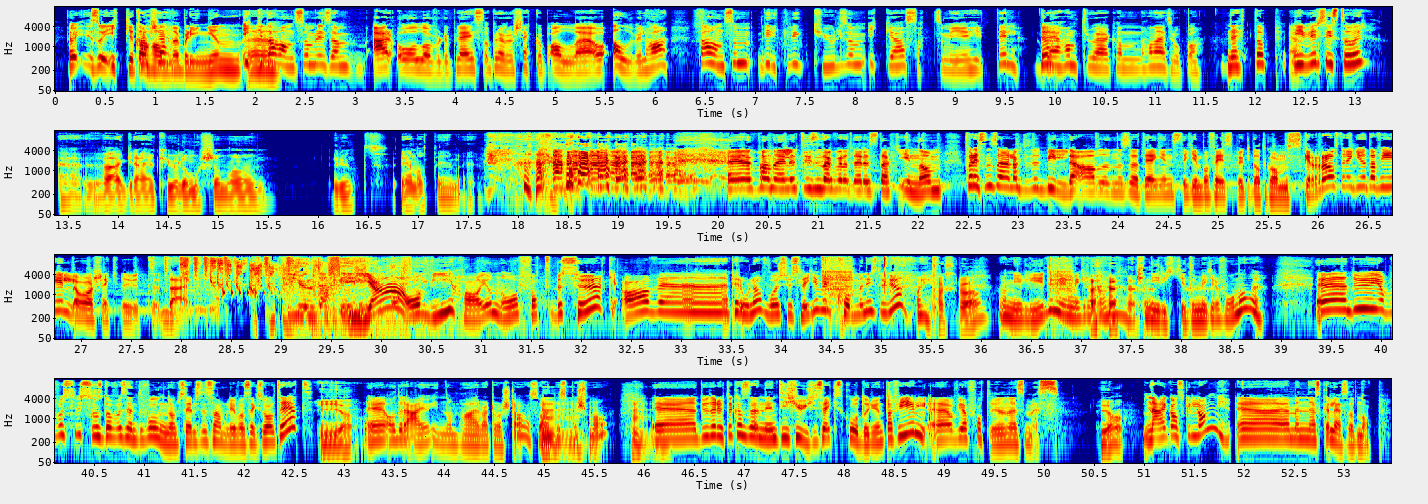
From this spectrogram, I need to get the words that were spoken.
Så ikke ta Kanskje. han med blingen. Ikke eh, ta han som liksom er all over the place og prøver å sjekke opp alle, og alle vil ha. Ta han som virkelig kul, som ikke har sagt så mye hittil. Det, Ja. han, tror jeg kan, han har jeg tro på. Nettopp. Ja. Iver, siste ord. Eh, Vær grei og kul og morsom og rundt 1,80. Eh, Panelet, tusen takk for at dere stakk innom. Forresten så har jeg lagt ut et bilde av denne søte gjengen. Stikk inn på facebook.com skråstrek og sjekk det ut der. Ja, og vi har jo nå fått besøk av eh, Per Olav, vår syslege. Velkommen i studio. Oi, Takk skal du ha. det var mye lyd i min mikrofon. Knirkete mikrofon, du. Eh, du jobber for SUS, som står for Senter for ungdomshelse, samliv og seksualitet. Ja. Eh, og dere er jo innom her hver torsdag og svarer på Mm. spørsmål. Mm. Eh, du der ute kan sende inn til 2026 kodeord juntafil, eh, og vi har fått inn en SMS. ja. Den er ganske lang, eh, men jeg skal lese den opp.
